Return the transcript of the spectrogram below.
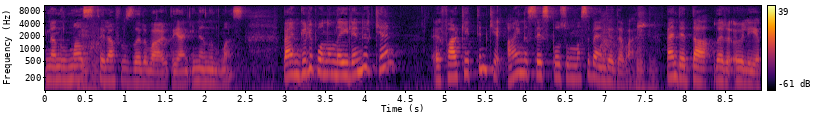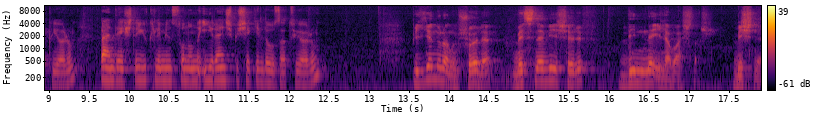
inanılmaz Hı-hı. telaffuzları vardı yani inanılmaz. Ben gülüp onunla eğlenirken e, fark ettim ki aynı ses bozulması bende de var. Hı hı. Ben de da'ları öyle yapıyorum. Ben de işte yüklemin sonunu iğrenç bir şekilde uzatıyorum. Bilge Nur Hanım şöyle, Mesnevi Şerif dinle ile başlar. Bişne,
